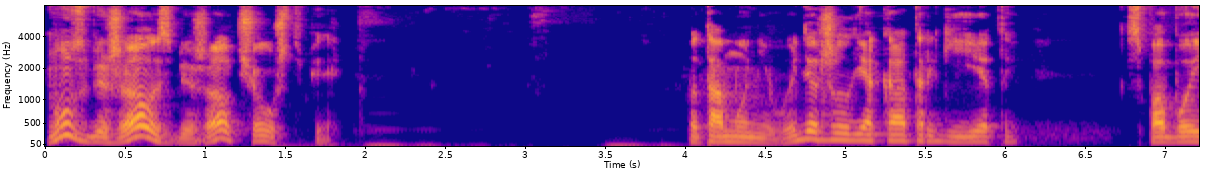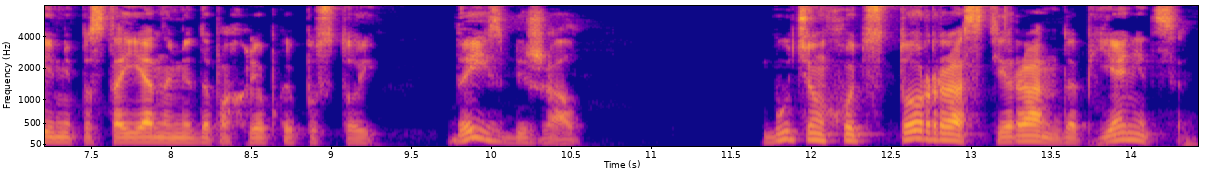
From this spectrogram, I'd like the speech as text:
Ну, сбежал и сбежал, что уж теперь. Потому не выдержал я каторги этой, с побоями постоянными да похлебкой пустой, да и сбежал. Будь он хоть сто раз тиран да пьяница,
